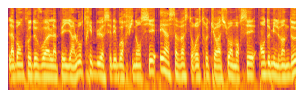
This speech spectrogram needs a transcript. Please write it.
La banque au devoir a payé un lourd tribut à ses déboires financiers et à sa vaste restructuration amorcée en 2022.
